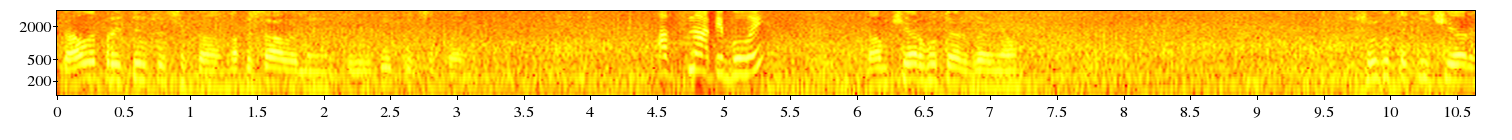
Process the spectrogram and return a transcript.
Сказали прийти в ТЦК, написали мені, прийти в ТЦК. а в ЦНАПі були? Там чергу теж зайняв. Всюди такі черги.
